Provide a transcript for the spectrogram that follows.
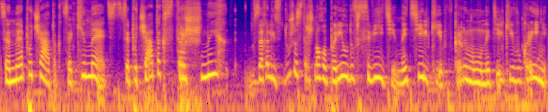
це не початок, це кінець, це початок страшних, взагалі дуже страшного періоду в світі, не тільки в Криму, не тільки в Україні.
